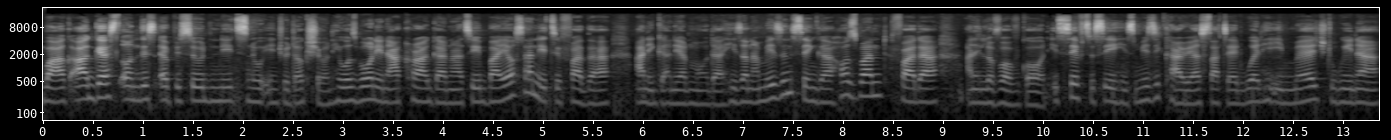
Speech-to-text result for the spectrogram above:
back. Our guest on this episode needs no introduction. He was born in Accra, Ghana to a Bayelsa native father and a Ghanaian mother. He's an amazing singer, husband, father, and a lover of God. It's safe to say his music career started when he emerged winner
